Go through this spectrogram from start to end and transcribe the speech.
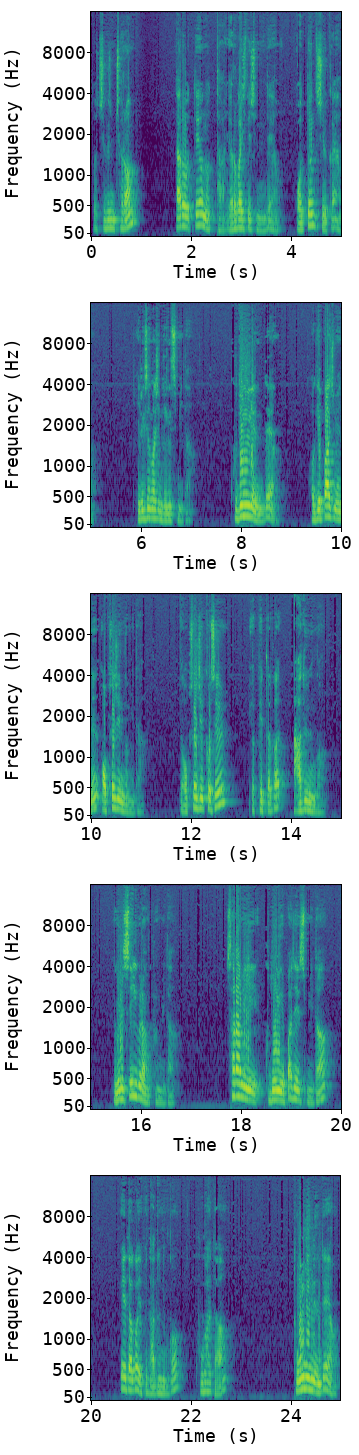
또 지금처럼 따로 떼어놓다 여러 가지 뜻이 있는데요. 어떤 뜻일까요? 이렇게 생각하시면 되겠습니다. 구덩이가 있는데요. 거기에 빠지면 없어지는 겁니다. 또 없어질 것을 옆에다가 놔두는 거. 이걸 세이브라고 부릅니다. 사람이 구덩이에 빠져 있습니다. 빼다가 옆에 놔두는 거, 구하다. 돈이 있는데요.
